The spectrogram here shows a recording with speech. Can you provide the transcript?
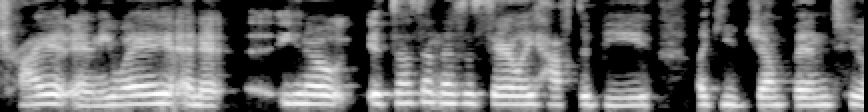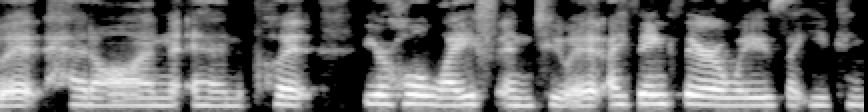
try it anyway and it you know it doesn't necessarily have to be like you jump into it head on and put your whole life into it. I think there are ways that you can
